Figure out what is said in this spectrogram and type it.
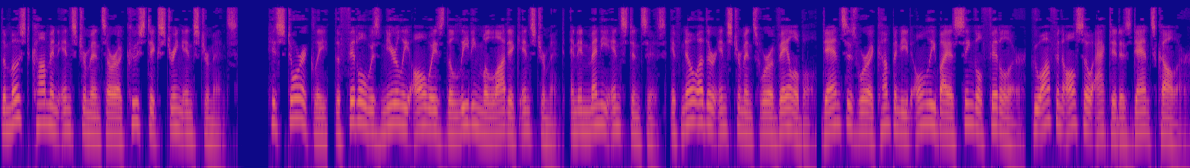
The most common instruments are acoustic string instruments. Historically, the fiddle was nearly always the leading melodic instrument, and in many instances if no other instruments were available dances were accompanied only by a single fiddler, who often also acted as dance caller.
